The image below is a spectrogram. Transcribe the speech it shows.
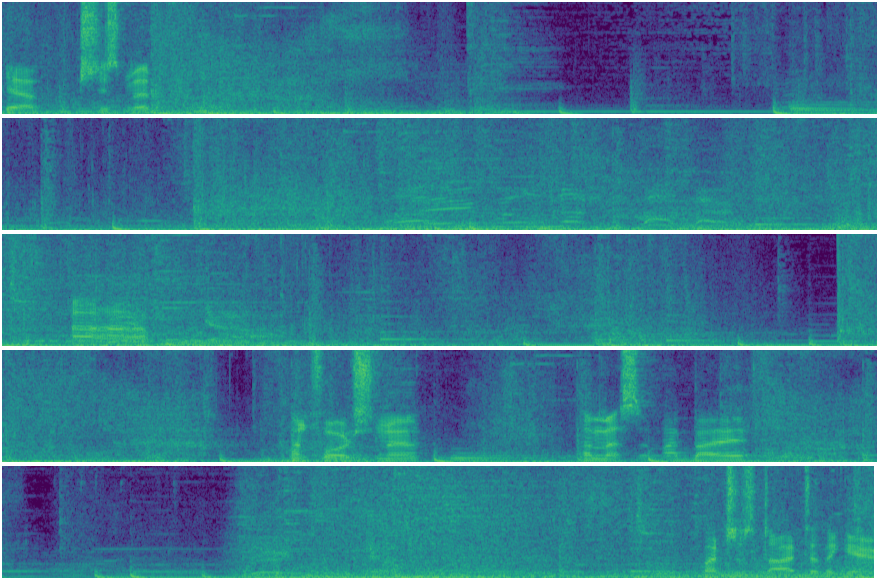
Yep, she's mid. Unfortunate. I messed up my bite. Might just die to the Garen.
